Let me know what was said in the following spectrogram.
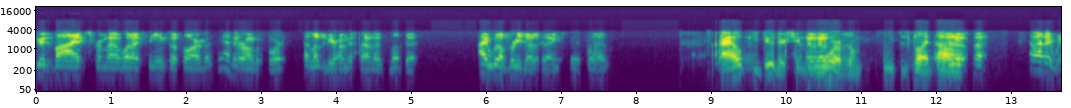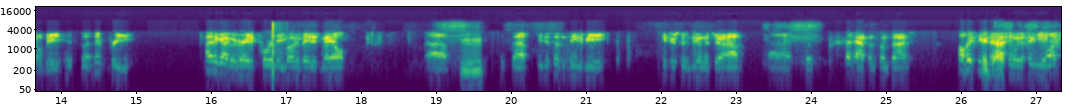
good vibes from uh, what I've seen so far, but yeah, I've been wrong before. I'd love to be wrong this time. I'd love to. I will breed those things. It's, uh, I hope you do. There should be No, no. more of them. But um, uh, uh, uh, there will be. It's, uh, they're pretty. I think I have a very poorly motivated male. Uh, mhm. and stuff. He just doesn't seem to be interested in doing the job. Uh, but that happens sometimes. Always seems It to does. happen with the thing you want.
